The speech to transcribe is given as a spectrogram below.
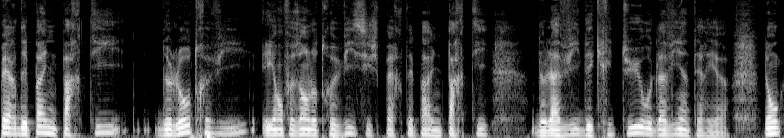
perdais pas une partie de l'autre vie, et en faisant l'autre vie, si je perdais pas une partie de la vie d'écriture ou de la vie intérieure. Donc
